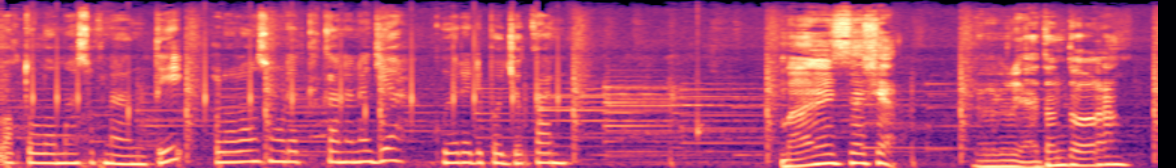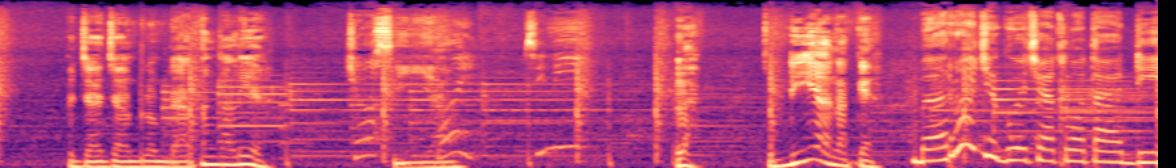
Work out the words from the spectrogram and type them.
Waktu lo masuk nanti, lo langsung lihat ke kanan aja. Gue ada di pojokan. Mana sih Sasha? Gak kelihatan tuh orang. Penjajahan belum datang kali ya? Siang. boy, sini. Lah, itu dia anaknya. Baru aja gue chat lo tadi.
